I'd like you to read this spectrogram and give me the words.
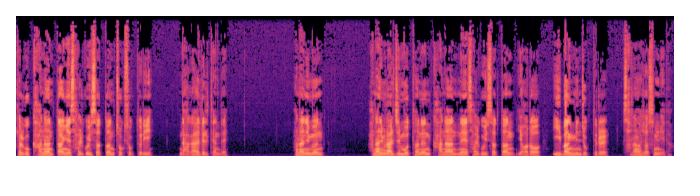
결국 가나안 땅에 살고 있었던 족속들이 나가야 될 텐데 하나님은 하나님을 알지 못하는 가난에 살고 있었던 여러 이방 민족들을 사랑하셨습니다.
